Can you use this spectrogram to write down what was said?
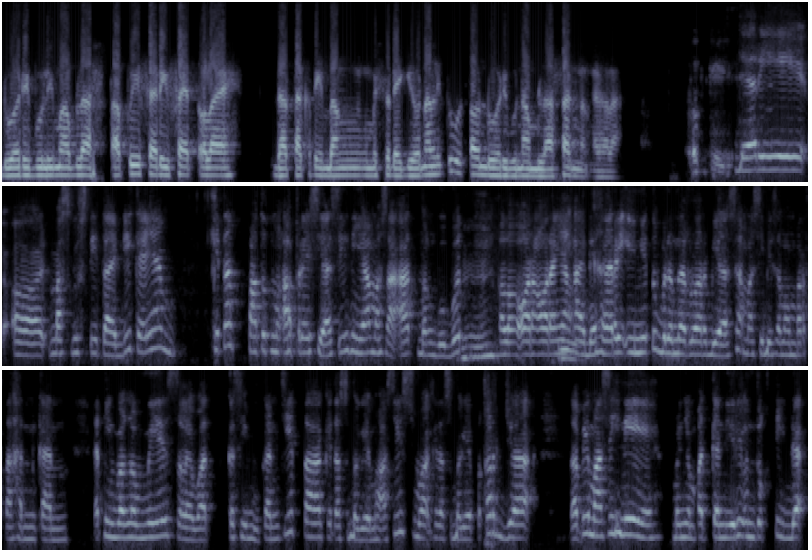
2015, tapi verified oleh data ketimbang Miss regional itu tahun 2016-an nggak salah. Oke. Dari uh, Mas Gusti tadi kayaknya kita patut mengapresiasi nih ya Mas Saat, Bang Bubut. Hmm. Kalau orang-orang yang Iya. ada hari ini tuh benar-benar luar biasa, masih bisa mempertahankan ketimbang ngemis lewat kesibukan kita, kita sebagai mahasiswa, kita sebagai pekerja, tapi masih nih menyempatkan diri untuk tidak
